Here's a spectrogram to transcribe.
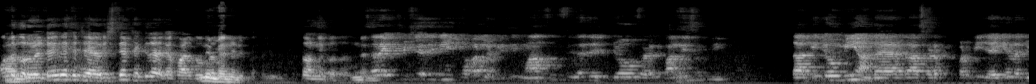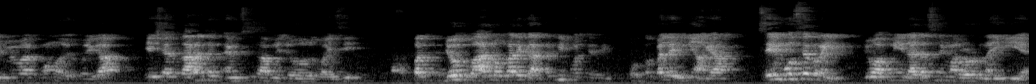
ਉਹਦੇ ਕੋਲ ਰਿਐਲਿਟੀ ਵਿੱਚ ਚਾਹੇ ਰਿਸ਼ਤੇ ਠੇਕੇਦਾਰ ਹੈਗਾ ਫਾਲਤੂ ਨਹੀਂ ਮੈਨੂੰ ਨਹੀਂ ਪਤਾ ਜੀ। ਤੁਹਾਨੂੰ ਨਹੀਂ ਪਤਾ। ਸਰ ਇੱਕ ਪਿਛਲੇ ਦਿਨੀ ਖਬਰ ਲੱਗੀ ਸੀ ਮਾਨਸੂਨ ਸੀਜ਼ਨ ਦੇ ਜੋ ਸੜਕ ਬਣ ਨਹੀਂ ਸਕਦੀ ਤਾਂ ਕਿ ਜੋ ਮੀਂਹ ਆਂਦਾ ਹੈ ਤਾਂ ਸੜਕ ਪੱਟੀ ਜਾਏਗੀ ਉਹਦਾ ਜ਼ਿੰਮੇਵਾਰ ਕੌਣ ਹੋਏ- ਹੋਏਗਾ? ਇਹ ਸ਼ਾਇਦ ਤਾਰਾਚੰਦ ਐਮਸੀ ਸਾਹਿਬ ਨੇ ਜੋ ਲਗਵਾਈ ਸੀ। ਪਰ ਜੋ ਬਾਹਰ ਲੋਕਾਂ ਦੇ ਘਰ ਤੱਕ ਨਹੀਂ ਪਹੁੰਚੇ ਸੀ ਉਸ ਤੋਂ ਪਹਿਲੇ ਮੀਂਹ ਆ ਗਿਆ। ਸੇਮ ਉਸੇ ਤਰ੍ਹਾਂ ਹੀ ਜੋ ਆਪਣੀ ਰਾਜਾ ਸਿਨੇਮਾ ਰੋਡ ਬਣਾਈ ਗਈ ਹੈ।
